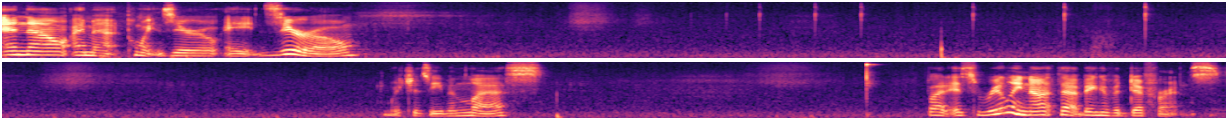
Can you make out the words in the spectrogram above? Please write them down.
And now I'm at 0.080. which is even less but it's really not that big of a difference.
